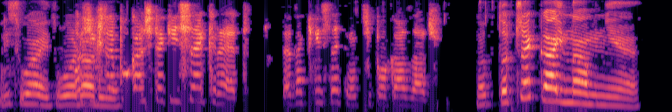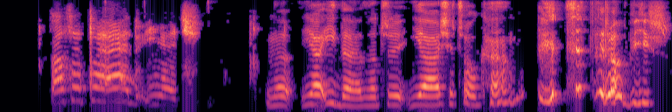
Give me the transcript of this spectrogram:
Please wait, where Właśnie are chcę you? pokazać taki sekret. Chcę taki sekret ci pokazać. No to czekaj na mnie. Na CPN jedź. No, ja idę, znaczy ja się czołgam. Co ty robisz?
